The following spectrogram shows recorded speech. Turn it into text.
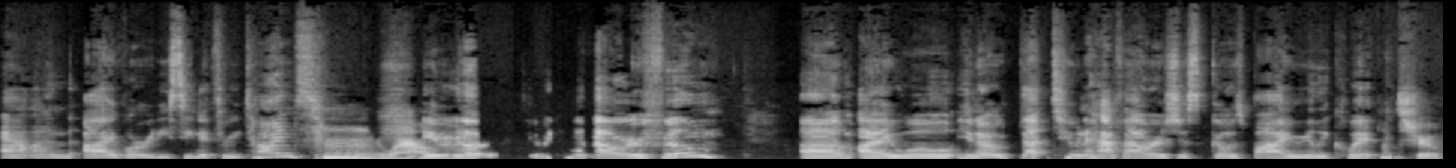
and I've already seen it three times. Hmm, wow. Even though it's a two and a half hour film, um, I will, you know, that two and a half hours just goes by really quick. That's true.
